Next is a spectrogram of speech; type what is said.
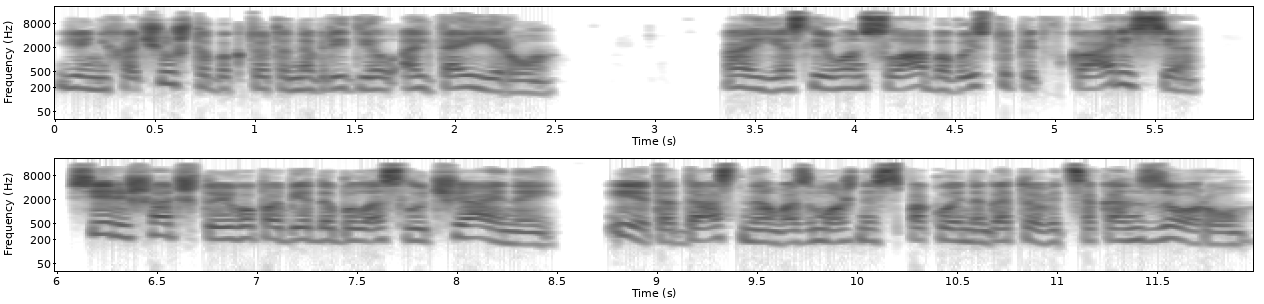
Я не хочу, чтобы кто-то навредил Альтаиру. А если он слабо выступит в Карисе, все решат, что его победа была случайной, и это даст нам возможность спокойно готовиться к Анзору.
